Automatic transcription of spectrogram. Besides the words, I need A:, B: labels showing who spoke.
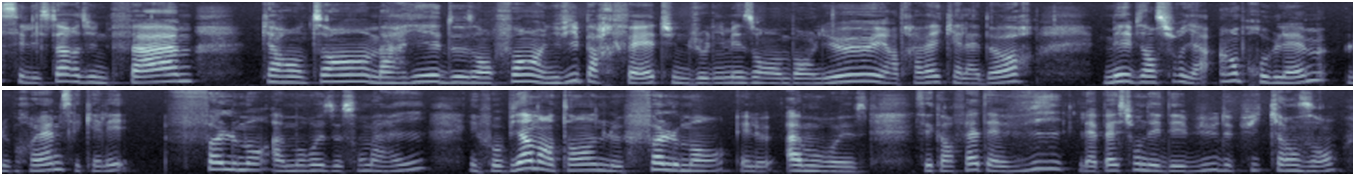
A: c'est l'histoire d'une femme 40 ans, mariée, deux enfants, une vie parfaite, une jolie maison en banlieue et un travail qu'elle adore. Mais bien sûr, il y a un problème. Le problème, c'est qu'elle est follement amoureuse de son mari. Il faut bien entendre le follement et le amoureuse. C'est qu'en fait, elle vit la passion des débuts depuis 15 ans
